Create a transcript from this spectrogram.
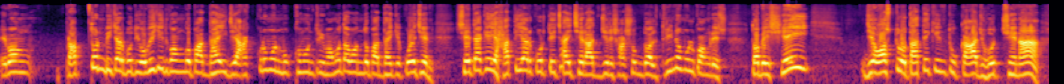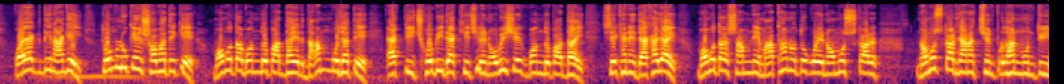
এবং প্রাক্তন বিচারপতি অভিজিৎ গঙ্গোপাধ্যায় যে আক্রমণ মুখ্যমন্ত্রী মমতা বন্দ্যোপাধ্যায়কে করেছেন, সেটাকেই হাতিয়ার করতে চাইছে রাজ্যের শাসক দল তৃণমূল কংগ্রেস। তবে সেই যে অস্ত্র, তাতে কিন্তু কাজ হচ্ছে না। কয়েকদিন আগেই তমলুকের সভা থেকে মমতা বন্দ্যোপাধ্যায়ের দাম বোঝাতে একটি ছবি দেখিয়েছিলেন অভিষেক বন্দ্যোপাধ্যায়। সেখানে দেখা যায়, মমতার সামনে মাথা নত করে নমস্কার নমস্কার জানাচ্ছেন প্রধানমন্ত্রী।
